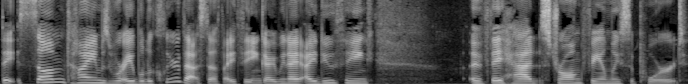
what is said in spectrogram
they sometimes were able to clear that stuff. I think. I mean, I, I do think if they had strong family support,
